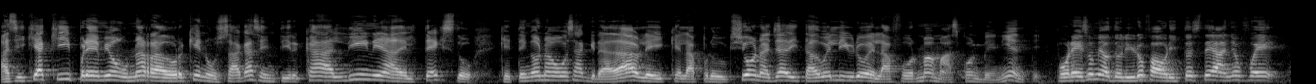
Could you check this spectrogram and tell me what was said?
Así que aquí premio a un narrador que nos haga sentir cada línea del texto, que tenga una voz agradable y que la producción haya editado el libro de la forma más conveniente. Por eso mi audiolibro favorito este año fue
